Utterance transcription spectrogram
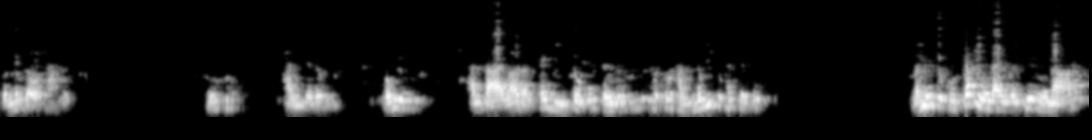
Rồi mới đổ tha được. Đúng không hành cho đúng. Cũng như anh tài nói rằng cái gì tôi cũng từ đúng nhưng mà tôi hành đúng, tôi phải từ đúng mà nếu tôi còn chấp người này, người kia, người nọ đó,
